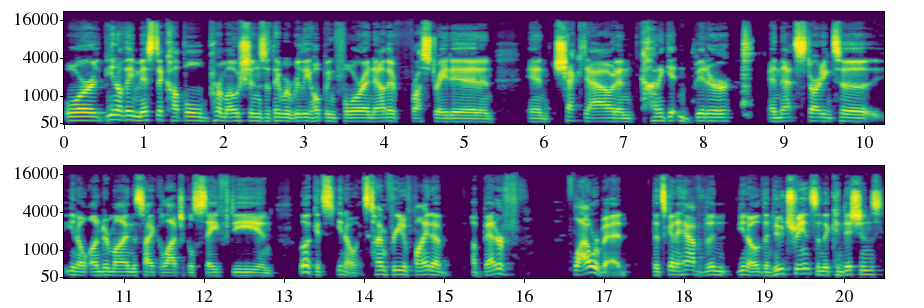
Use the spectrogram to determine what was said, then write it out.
Or you know they missed a couple promotions that they were really hoping for and now they're frustrated and and checked out and kind of getting bitter and that's starting to you know undermine the psychological safety. And look it's you know it's time for you to find a, a better flower bed that's going to have the you know the nutrients and the conditions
